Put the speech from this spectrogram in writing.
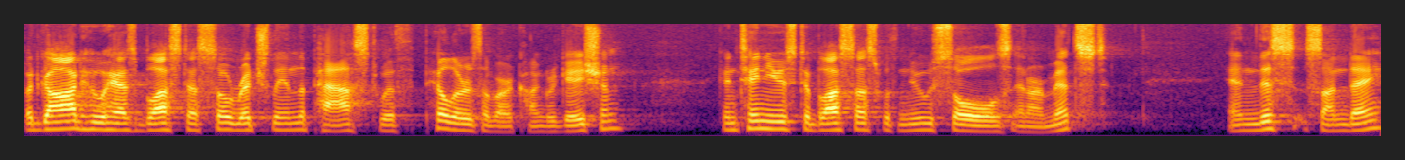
But God, who has blessed us so richly in the past with pillars of our congregation, continues to bless us with new souls in our midst and this Sunday,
